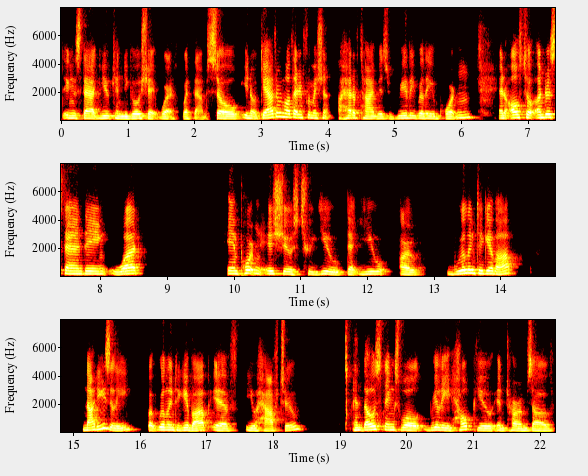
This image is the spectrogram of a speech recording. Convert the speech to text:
things that you can negotiate with with them. So you know gathering all that information ahead of time is really really important. And also understanding what important issues to you that you are willing to give up not easily, but willing to give up if you have to. And those things will really help you in terms of,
